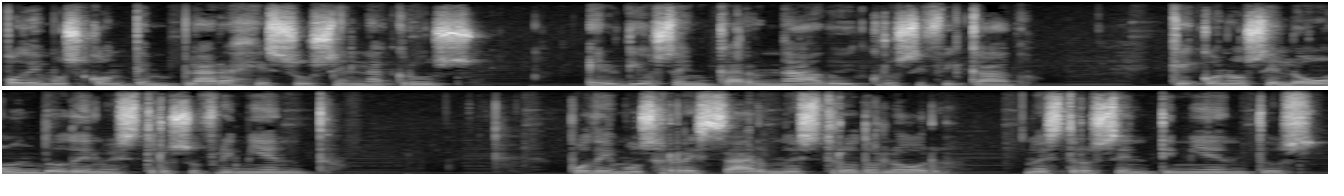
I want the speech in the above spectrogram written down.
Podemos contemplar a Jesús en la cruz, el Dios encarnado y crucificado, que conoce lo hondo de nuestro sufrimiento. Podemos rezar nuestro dolor, nuestros sentimientos,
